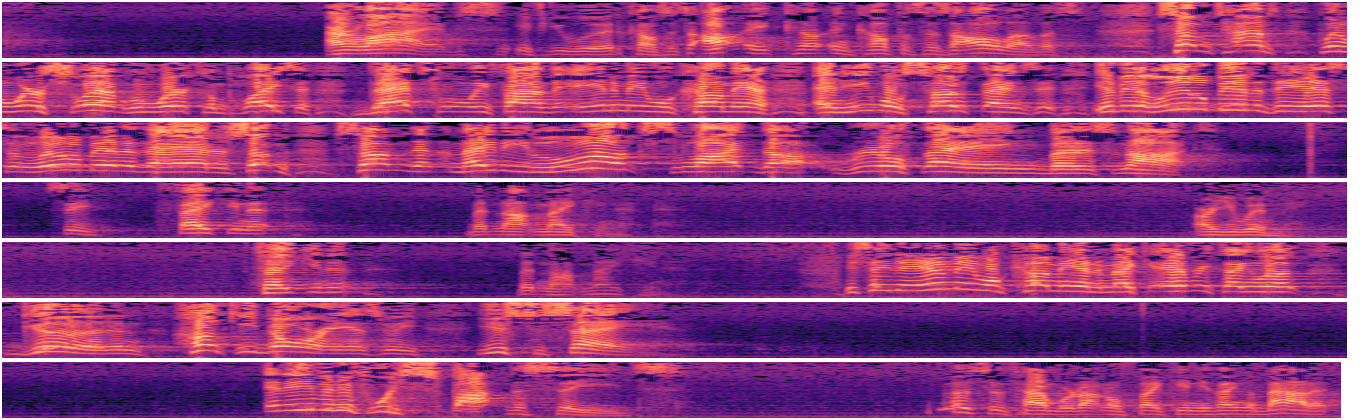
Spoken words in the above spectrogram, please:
our lives, if you would, because all, it encompasses all of us. Sometimes when we're slept, when we're complacent, that's when we find the enemy will come in and he will sow things. It'll be a little bit of this and a little bit of that or something, something that maybe looks like the real thing, but it's not. See, faking it, but not making it. Are you with me? Faking it, but not making it. You see, the enemy will come in and make everything look good and hunky-dory, as we used to say. And even if we spot the seeds, most of the time we're not going to think anything about it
